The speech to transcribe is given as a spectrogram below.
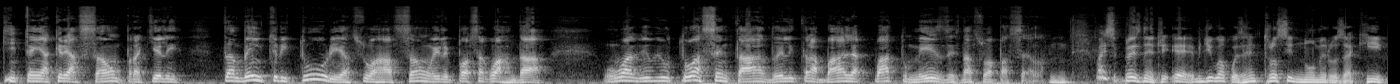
que tem a criação, para que ele também triture a sua ração, ele possa guardar. O agricultor assentado, ele trabalha quatro meses na sua parcela. Uhum. Mas, presidente, é, me diga uma coisa: a gente trouxe números aqui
